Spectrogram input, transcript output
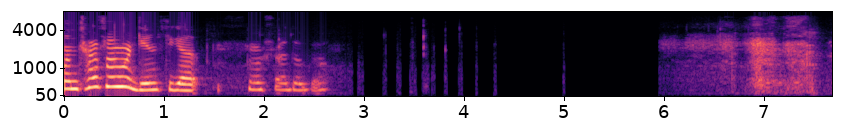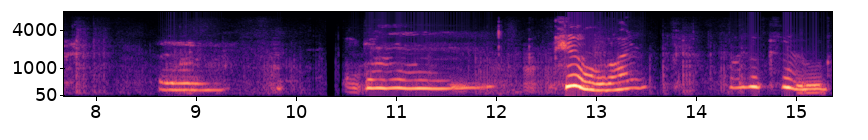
Well, I'm trying to find more games to get. Where should I go, go? Um. Cube. Why, why it cube?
